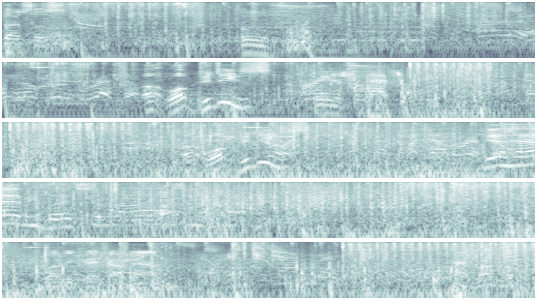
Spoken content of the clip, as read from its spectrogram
specialist. Oof. And we located the rest of them. Oh, whoop, GG's. Operators from. Oh, uh, whoop, GG's. Hunt down the rest You had me, but it's a loss. Bobby Kershaw down. Good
